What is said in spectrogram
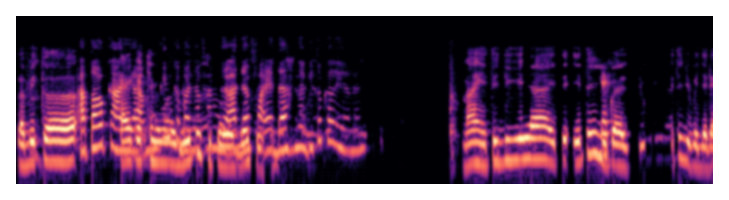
lebih ke Atau Kayak kayak mungkin gitu kebanyakan nggak ada gue sih. faedahnya gitu kali ya men. nah itu dia itu itu juga itu juga jadi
